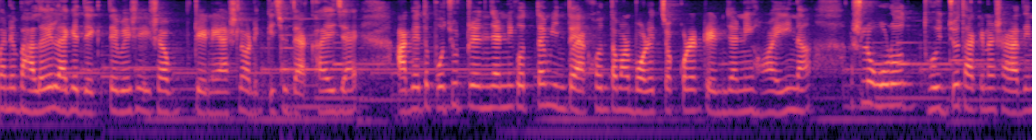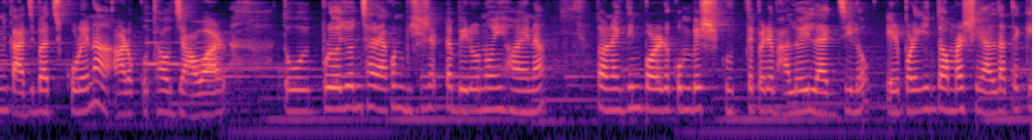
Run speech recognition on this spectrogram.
মানে ভালোই লাগে দেখতে, বেশ এইসব ট্রেনে আসলে অনেক কিছু দেখাই যায়। আগে তো প্রচুর ট্রেন জার্নি করতাম, কিন্তু এখন তো আমার বরের চক্করে ট্রেন জার্নি হয়ই না। আসলে ওরও ধৈর্য থাকে না সারাদিন কাজবাজ করে না আরও কোথাও যাওয়ার। তো প্রয়োজন ছাড়া এখন বিশেষ একটা বেরোনোই হয় না। তো অনেকদিন পর এরকম বেশ ঘুরতে পেরে ভালোই লাগছিল। এরপরে কিন্তু আমরা শিয়ালদা থেকে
